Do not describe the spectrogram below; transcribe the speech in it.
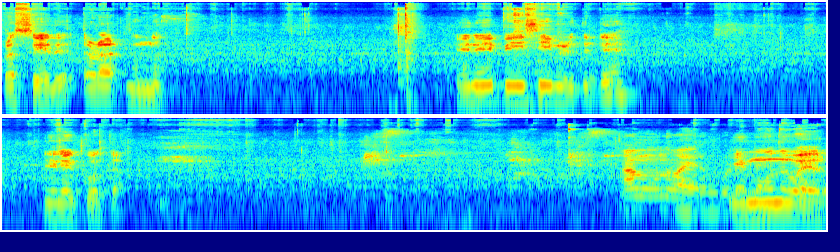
പ്രസ് ചെയ്ത് ഇവിടെ നിന്ന്. ഇനി പി സി എടുത്തിട്ട് ഇതിലേക്ക് വെക്കാം. വയറും ഈ മൂന്ന് വയർ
